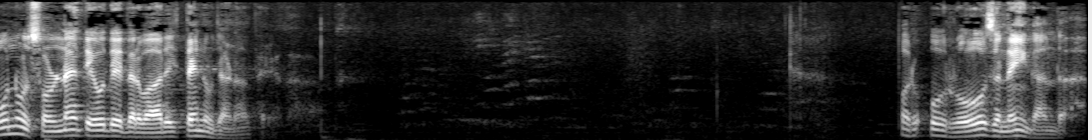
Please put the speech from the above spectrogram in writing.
ਉਹਨੂੰ ਸੁਣਨਾ ਤੇ ਉਹਦੇ ਦਰਬਾਰ ਵਿੱਚ ਤੈਨੂੰ ਜਾਣਾ ਪਏਗਾ। ਪਰ ਉਹ ਰੋਜ਼ ਨਹੀਂ ਗਾਉਂਦਾ।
